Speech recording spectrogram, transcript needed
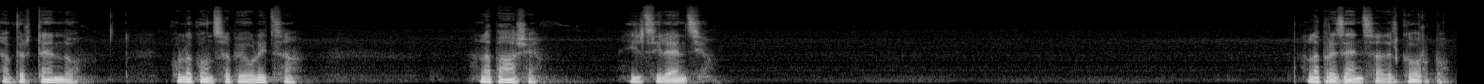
avvertendo con la consapevolezza la pace, il silenzio. la presenza del corpo.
